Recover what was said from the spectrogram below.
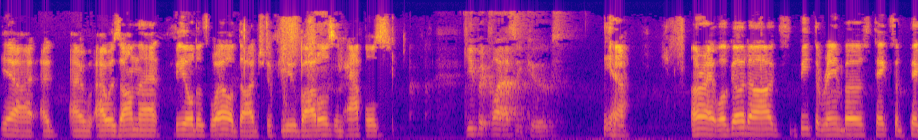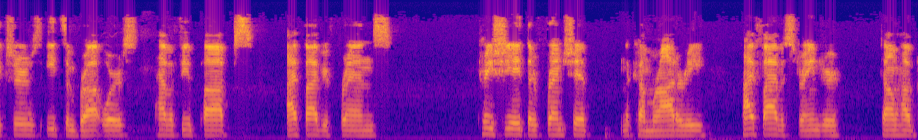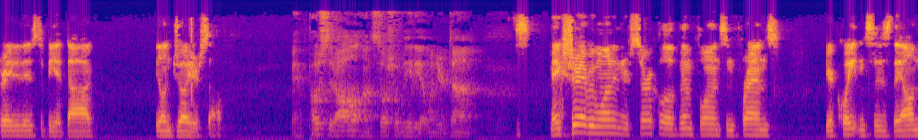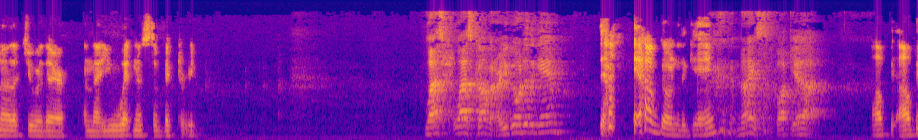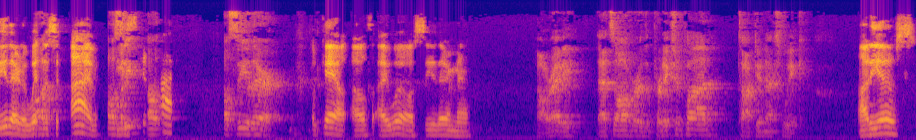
yeah, I, I, I, was on that field as well, dodged a few bottles and apples. Keep it classy, Cougs. Yeah. Alright, well go dogs, beat the rainbows, take some pictures, eat some bratwurst, have a few pops, high five your friends, appreciate their friendship and the camaraderie, high five a stranger, tell them how great it is to be a dog. You'll enjoy yourself. And post it all on social media when you're done. Just make sure everyone in your circle of influence and friends, your acquaintances, they all know that you were there and that you witnessed a victory. Last last comment. Are you going to the game? Yeah, I'm going to the game. nice. Fuck yeah. I'll be, I'll be there to witness it live. I'll I'm see. I'll, live. I'll see you there. Okay, I'll, I'll, I will. I'll see you there, man. Alrighty. That's all for the prediction pod. Talk to you next week. Adios.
